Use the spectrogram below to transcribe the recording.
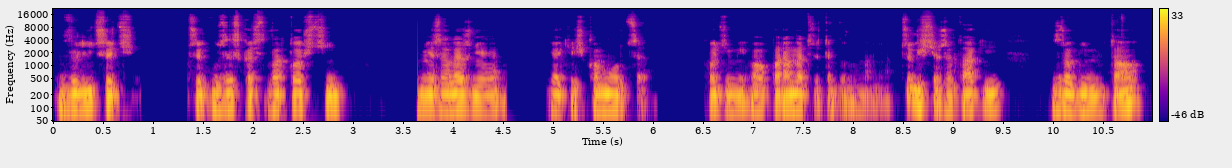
wyliczyć czy uzyskać wartości niezależnie jakiejś komórce. Chodzi mi o parametry tego równania. Oczywiście, że tak i zrobimy to.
